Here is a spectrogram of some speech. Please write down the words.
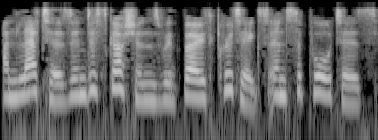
and letters and discussions with both critics and supporters.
